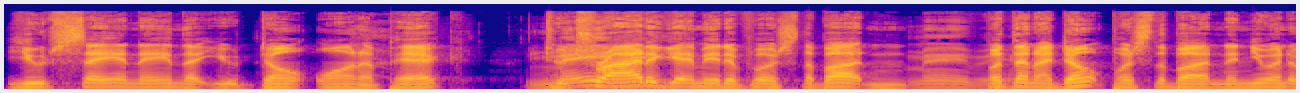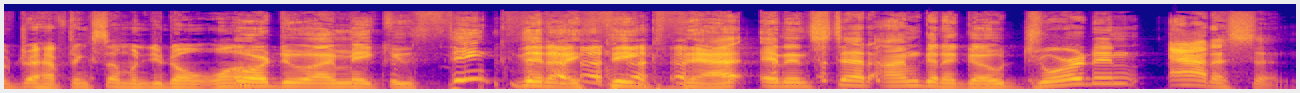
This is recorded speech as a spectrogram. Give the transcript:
you say a name that you don't want to pick to Maybe. try to get me to push the button. Maybe. But then I don't push the button and you end up drafting someone you don't want. Or do I make you think that I think that, and instead I'm going to go Jordan Addison,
